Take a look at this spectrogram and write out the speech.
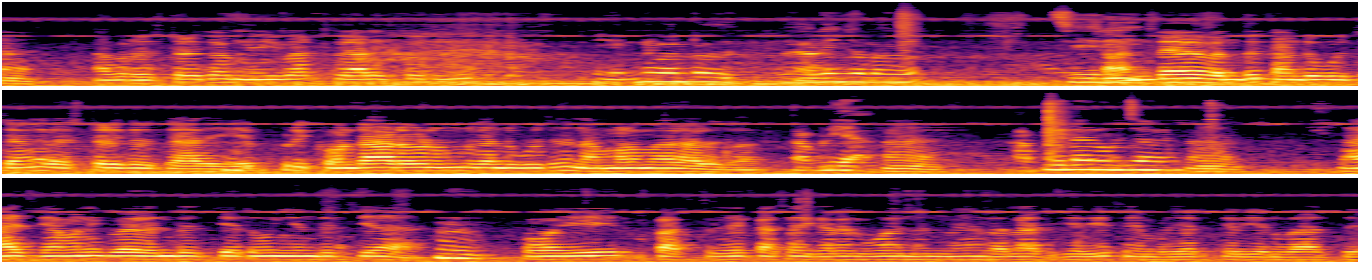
ஆ. அப்புறம் ரெஸ்ட் எடுக்காம நீ பாட்டுக்கு வேலைக்கு போயிட்டீங்க? என்ன பண்ணுறது சொன்னாங்க. சரி. சண்டே வந்து கண்டுபிடிச்சாங்க ரெஸ்ட் எடுக்கிறதுக்கு. அதை எப்படி கொண்டாடணும்னு கண்டுபிடிச்சது நம்மள மாதிரி ஆளுங்க. அப்படியா? ஆ. அப்படி என்ன முடிச்சாங்க ஆ ஞாயிற்றுக்கிழமைக்கு வேறு எந்திரிச்சியா தூங்கி எந்திரிச்சியா? ம். போய் பக்கத்துலேயே கசாய் கடையில் போய் நின்று வெள்ளாட்டு கறியை செம்படியாட்டு கறின்னு பார்த்து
